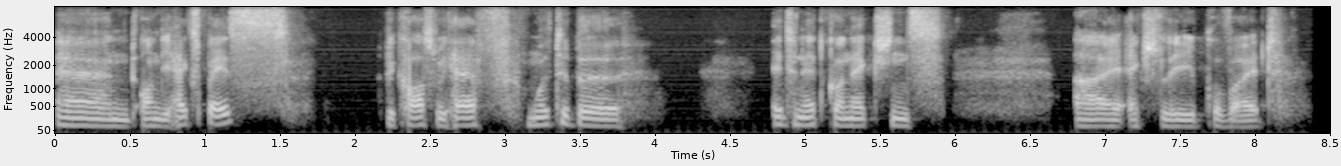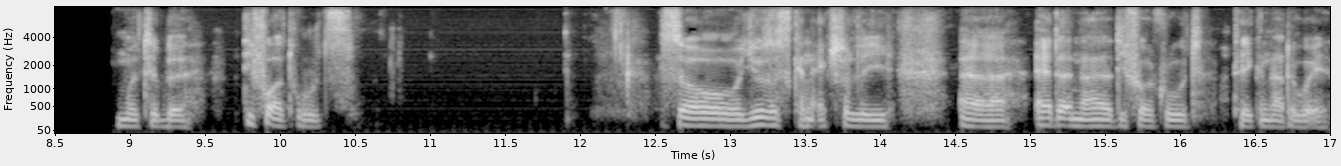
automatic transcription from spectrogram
And on the hex Hackspace, because we have multiple internet connections, I actually provide multiple default routes. So users can actually uh, add another default route, take another way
